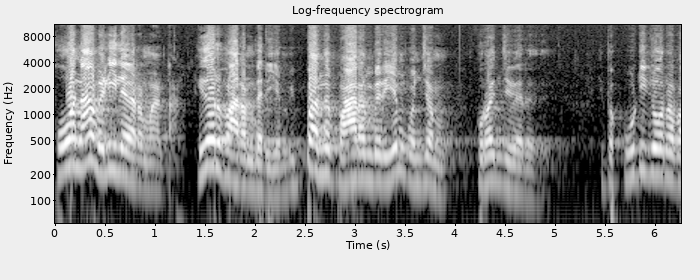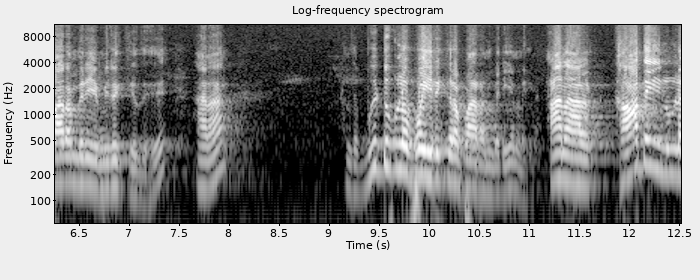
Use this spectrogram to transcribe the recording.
போனால் வெளியில் வர மாட்டான் இது ஒரு பாரம்பரியம். இப்போ அந்த பாரம்பரியம் கொஞ்சம் குறைஞ்சி வருது. இப்போ கூட்டிகிட்டு வர பாரம்பரியம் இருக்குது. ஆனால் அந்த வீட்டுக்குள்ளே போய் இருக்கிற பாரம்பரியம் இல்லை. ஆனால் காதலில் உள்ள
